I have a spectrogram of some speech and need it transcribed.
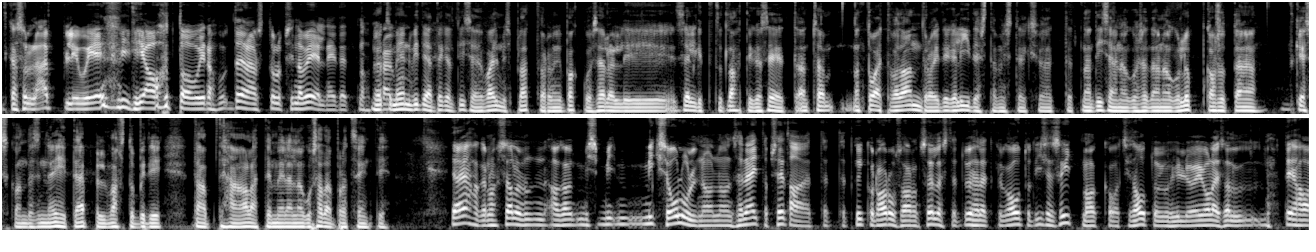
et kas sul on Apple'i või Nvidia auto või noh, tõenäoliselt tuleb sinna veel neid, et noh. no ütleme praegu..., Nvidia tegelikult ise valmis platvormi ei paku, seal oli selgitatud lahti ka see, et nad, nad toetavad Androidiga liidestamist, eks ju, et, et nad ise nagu seda nagu lõppkasutaja keskkonda sinna ei ehita, Apple vastupidi tahab teha alati meile nagu sada protsenti ja jah, aga noh, seal on, aga mis mi,, miks see oluline on, on see näitab seda, et, et, et kõik on aru saanud sellest, et ühel hetkel, kui autod ise sõitma hakkavad, siis autojuhil ju ei ole seal noh, teha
